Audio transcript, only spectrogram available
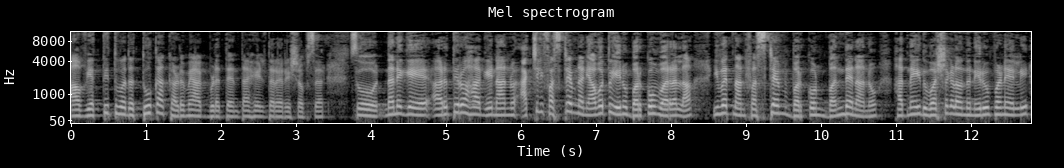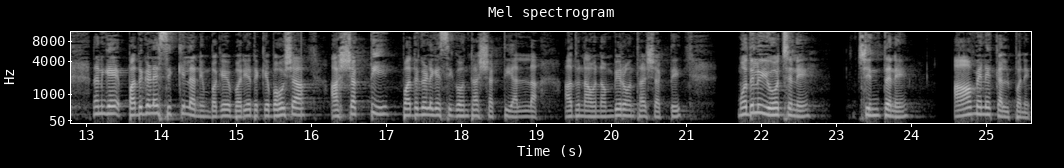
ಆ ವ್ಯಕ್ತಿತ್ವದ ತೂಕ ಕಡಿಮೆ ಆಗ್ಬಿಡುತ್ತೆ ಅಂತ ಹೇಳ್ತಾರೆ ರಿಷಬ್ ಸರ್. ಸೊ ನನಗೆ ಅರಿತಿರೋ ಹಾಗೆ ನಾನು ಆ್ಯಕ್ಚುಲಿ ಫಸ್ಟ್ ಟೈಮ್ ನಾನು ಯಾವತ್ತೂ ಏನು ಬರ್ಕೊಂಡು ಬರಲ್ಲ. ಇವತ್ತು ನಾನು ಫಸ್ಟ್ ಟೈಮ್ ಬರ್ಕೊಂಡು ಬಂದೆ ನಾನು. ಹದಿನೈದು ವರ್ಷಗಳ ಒಂದು ನಿರೂಪಣೆಯಲ್ಲಿ ನನಗೆ ಪದಗಳೇ ಸಿಕ್ಕಿಲ್ಲ ನಿಮ್ಮ ಬಗ್ಗೆ ಬರೆಯೋದಕ್ಕೆ. ಬಹುಶಃ ಆ ಶಕ್ತಿ ಪದಗಳಿಗೆ ಸಿಗುವಂಥ ಶಕ್ತಿ ಅಲ್ಲ. ಅದು ನಾವು ನಂಬಿರುವಂಥ ಶಕ್ತಿ. ಮೊದಲು ಯೋಚನೆ, ಚಿಂತನೆ, ಆಮೇಲೆ ಕಲ್ಪನೆ.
